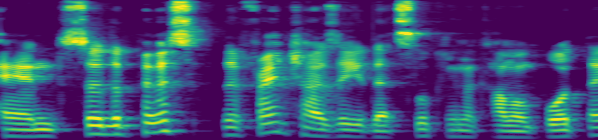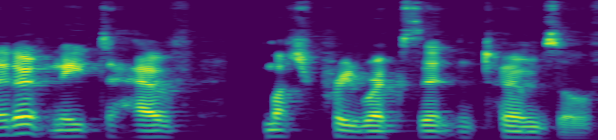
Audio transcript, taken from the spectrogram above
And so the person, the franchisee that's looking to come on board, they don't need to have much prerequisite in terms of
